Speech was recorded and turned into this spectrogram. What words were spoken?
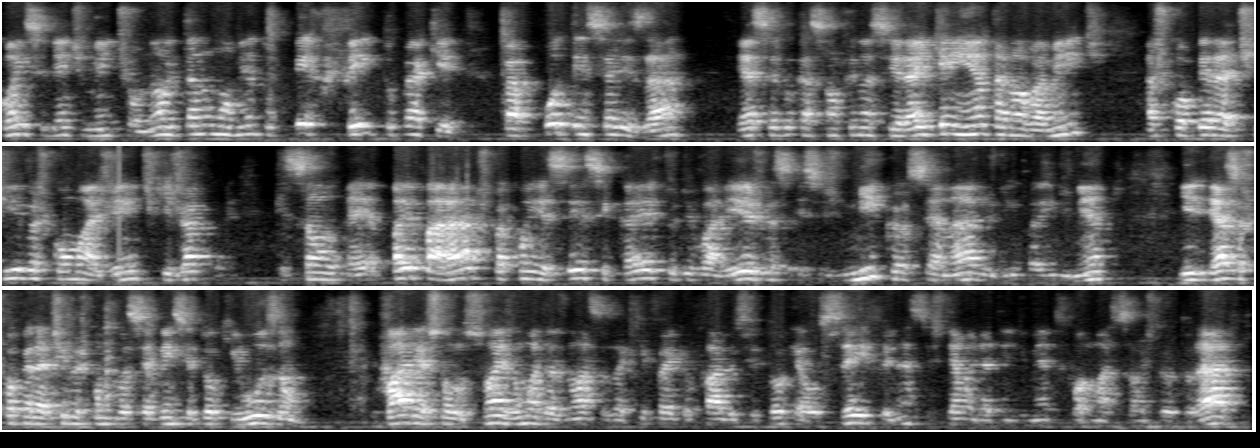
coincidentemente ou não, está no momento perfeito para quê? Para potencializar essa educação financeira. Aí quem entra novamente? As cooperativas como agentes que já que são é, preparados para conhecer esse crédito de varejo, esses micro cenários de empreendimento. E essas cooperativas, como você bem citou, que usam várias soluções, uma das nossas aqui foi a que o Fábio citou, que é o SAFE, né, Sistema de Atendimento e Formação Estruturado,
